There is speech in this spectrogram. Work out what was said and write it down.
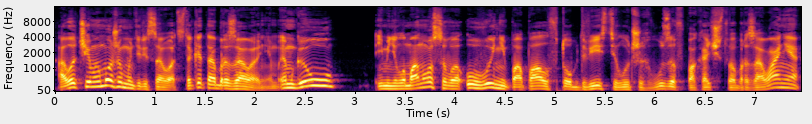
А вот чем мы можем интересоваться, так это образованием. МГУ имени Ломоносова, увы, не попал в топ-200 лучших вузов по качеству образования,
